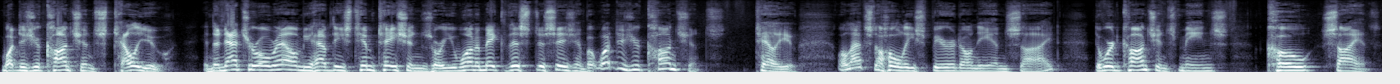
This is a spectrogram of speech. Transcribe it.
What does your conscience tell you? In the natural realm, you have these temptations or you want to make this decision, but what does your conscience tell you? Well, that's the Holy Spirit on the inside. The word conscience means co science,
